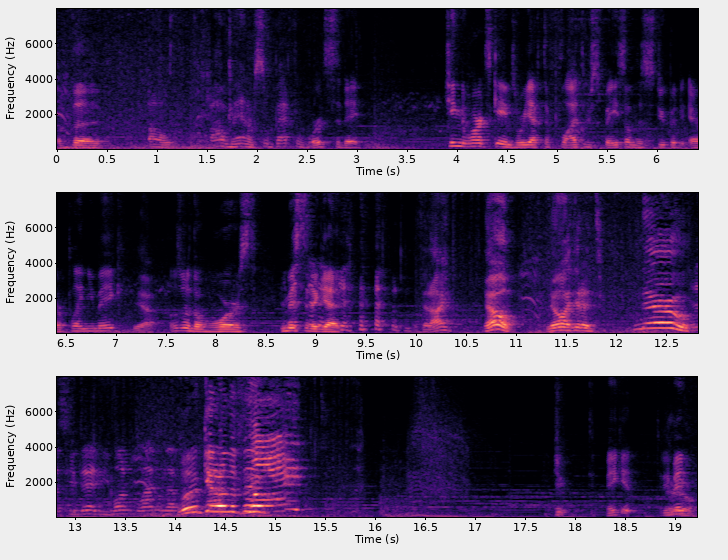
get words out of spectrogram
of the oh oh man, I'm so bad for words today. Kingdom Hearts games where you have to fly through space on the stupid airplane you make. Yeah. Those were the worst. You missed it again. Did I? No! No, I didn't. No! yes, you did. You want to land on that. Look, get on the thing. No! Did you did make it? Did he I make? don't.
